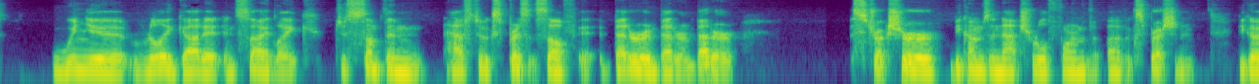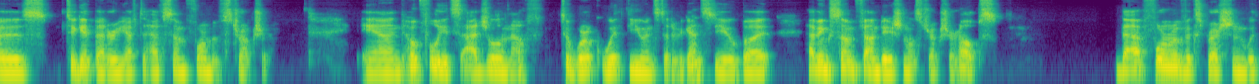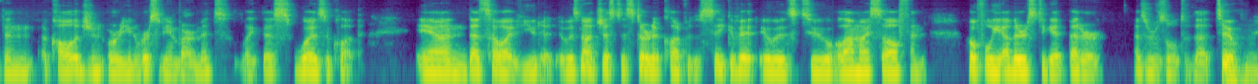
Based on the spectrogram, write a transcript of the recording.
when you really got it inside, like just something has to express itself eh, better and better and better, structure becomes a natural form of, of expression. Because to get better, you have to have some form of structure. And hopefully it's agile enough to work with you instead of against you, but having some foundational structure helps. That form of expression within a college or a university environment like this was a club. And that's how I viewed it. It was not just to start a club for the sake of it, it was to allow myself and hopefully others to get better as a result of that too. Mm-hmm.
